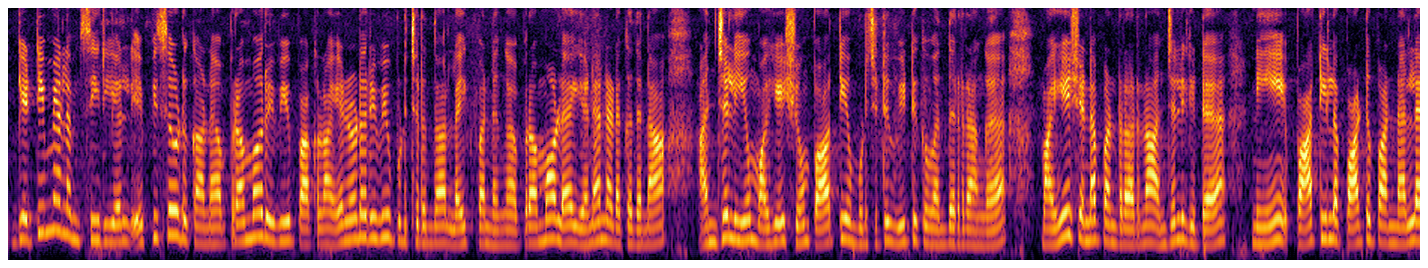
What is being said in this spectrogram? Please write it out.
கெட்டிமேளம் சீரியல் எபிசோடுக்கான ப்ரமோ ரிவ்யூ பார்க்கலாம். என்னோடய ரிவ்யூ பிடிச்சிருந்தா லைக் பண்ணுங்கள் ப்ரமோவில் என்ன நடக்குதுன்னா அஞ்சலியும் மகேஷும் பார்ட்டியை முடிச்சுட்டு வீட்டுக்கு வந்துடுறாங்க. மகேஷ் என்ன பண்ணுறாருன்னா அஞ்சலி கிட்ட நீ பார்ட்டியில் பாட்டு பாடினால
